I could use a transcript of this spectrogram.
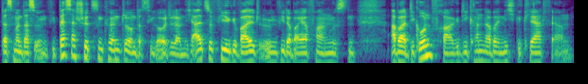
dass man das irgendwie besser schützen könnte und dass die Leute dann nicht allzu viel Gewalt irgendwie dabei erfahren müssten. Aber die Grundfrage, die kann dabei nicht geklärt werden.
